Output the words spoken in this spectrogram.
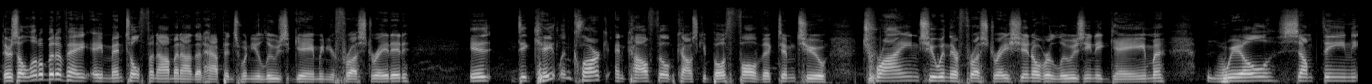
There's a little bit of a, a mental phenomenon that happens when you lose a game and you're frustrated. Is, did Caitlin Clark and Kyle Filipkowski both fall victim to trying to, in their frustration over losing a game, will something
